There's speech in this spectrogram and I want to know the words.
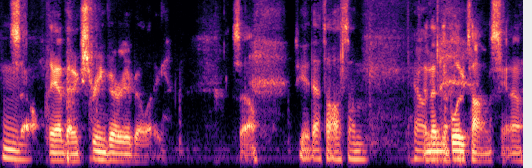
Hmm. So they have that extreme variability. So, dude, that's awesome. Hell and then the blue tongues, you know,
